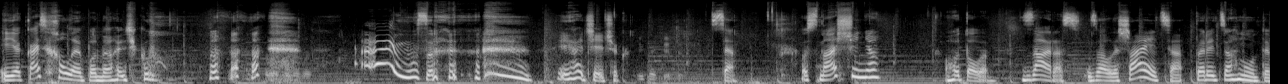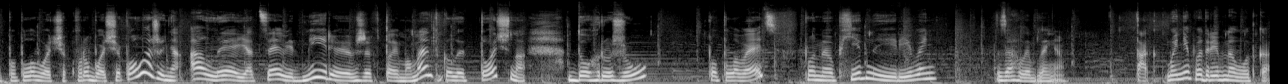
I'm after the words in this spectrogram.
і якась халепа на гачку. І мусор. І гачечок. І. Все. Оснащення готове. Зараз залишається перетягнути поплавочок в робоче положення, але я це відмірюю вже в той момент, коли точно догружу поплавець по необхідний рівень заглиблення. Так, мені потрібна вудка.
